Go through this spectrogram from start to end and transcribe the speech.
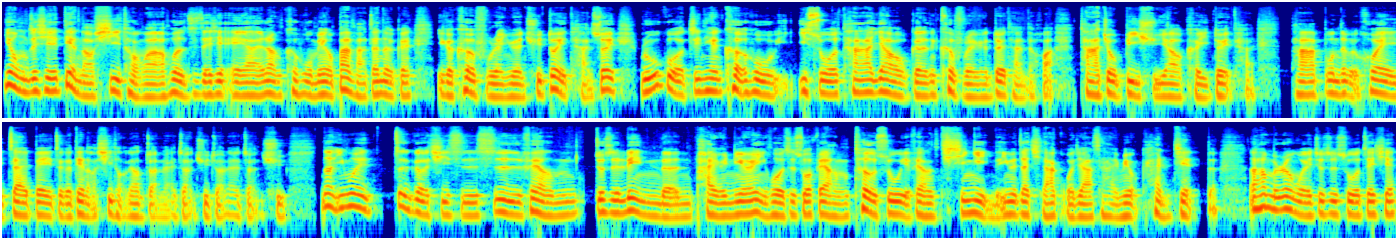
用这些电脑系统啊，或者是这些 AI，让客户没有办法真的跟一个客服人员去对谈。所以，如果今天客户一说他要跟客服人员对谈的话，他就必须要可以对谈。它不能会再被这个电脑系统这样转来转去、转来转去。那因为这个其实是非常就是令人 pioneering，或者是说非常特殊也非常新颖的，因为在其他国家是还没有看见的。那他们认为就是说这些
